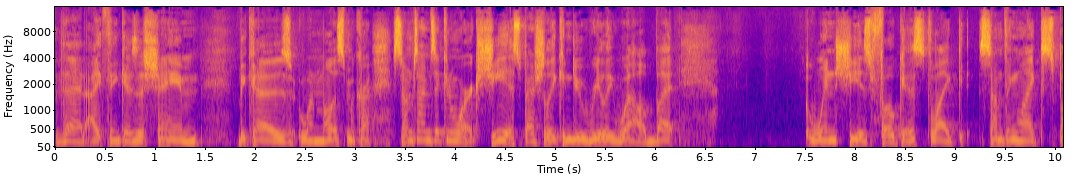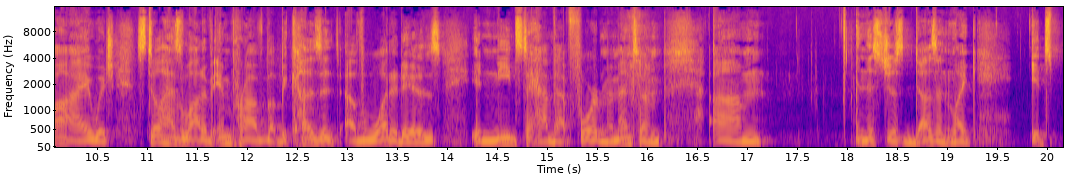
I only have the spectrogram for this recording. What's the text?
that I think is a shame because when Melissa McCarthy sometimes it can work. She especially can do really well but when she is focused like something like spy which still has a lot of improv but because it, of what it is it needs to have that forward momentum. Um, and this just doesn't like it's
